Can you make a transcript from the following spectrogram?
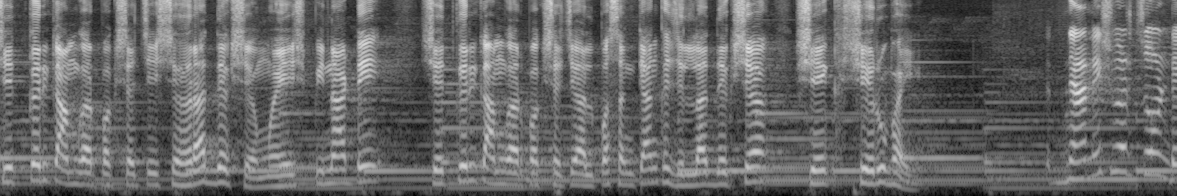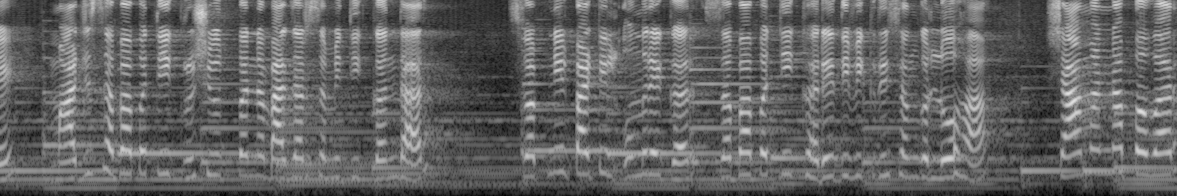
शेतकरी कामगार पक्षाचे शहराध्यक्ष महेश पिनाटे शेतकरी कामगार पक्षाचे अल्पसंख्याक जिल्हाध्यक्ष शेख शेरूभाई. ज्ञानेश्वर चोंडे माजी सभापती कृषी उत्पन्न बाजार समिती कंधार स्वप्नील पाटील उमरेकर सभापती खरेदी विक्री संघ लोहा श्यामण्णा पवार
